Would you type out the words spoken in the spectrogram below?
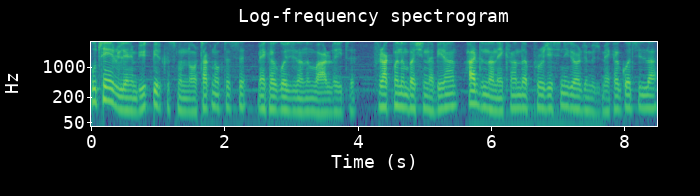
Bu teorilerin büyük bir kısmının ortak noktası Mechagodzilla'nın varlığıydı. Fragmanın başında bir an, ardından ekranda projesini gördüğümüz Mechagodzilla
